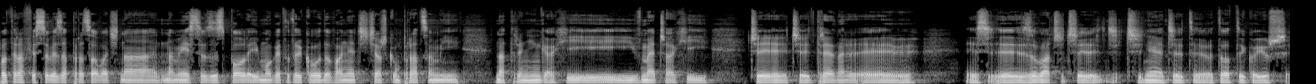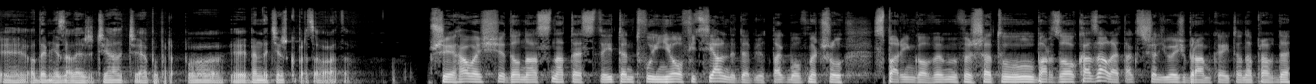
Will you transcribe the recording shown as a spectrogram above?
potrafię sobie zapracować na, na miejsce w zespole i mogę to tylko udowadniać ciężką pracą i na treningach i, w meczach i czy, czy trener zobaczy, czy, czy, nie, czy to, tylko już e, ode mnie zależy, czy ja, czy ja popra- po, e, będę ciężko pracował na to. Przyjechałeś do nas na testy i ten twój nieoficjalny debiut, tak? Bo w meczu sparingowym wyszedł bardzo okazale, tak? Strzeliłeś bramkę i to naprawdę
